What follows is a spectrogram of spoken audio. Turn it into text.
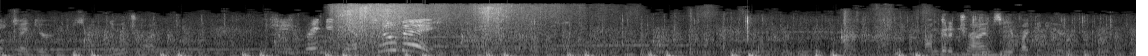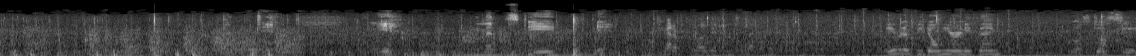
can't. take your. Let me try. She's bringing him to me. I'm gonna try and see if I can hear. Yeah. I'm at state. Gotta plug it into the. Even if you don't hear anything, we'll still see.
